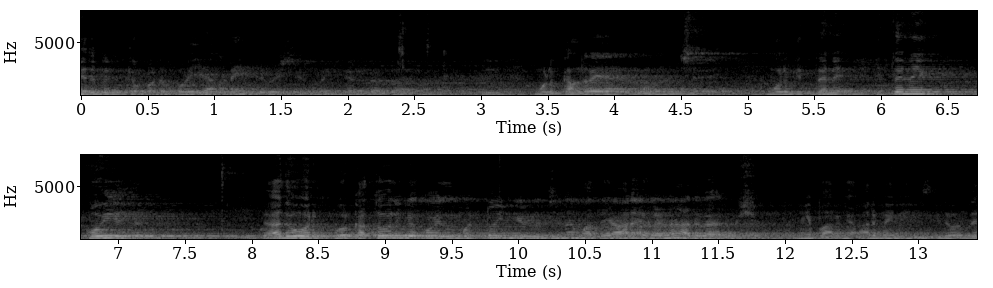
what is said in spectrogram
நிரூபிக்கப்படக்கூடிய அனைத்து விஷயங்களும் இங்கே இருந்தது உங்களுக்கு கல்றையாக இருந்தாலும் சரி உங்களுக்கு இத்தனை இத்தனை கோயில்கள். அதாவது ஒரு ஒரு கத்தோலிக்க கோயில் மட்டும் இங்கே இருந்துச்சுன்னா மற்ற யாரும் இல்லைன்னா அது வேறு விஷயம். நீங்கள் பாருங்கள் அர்மேனியன்ஸ் இது வந்து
